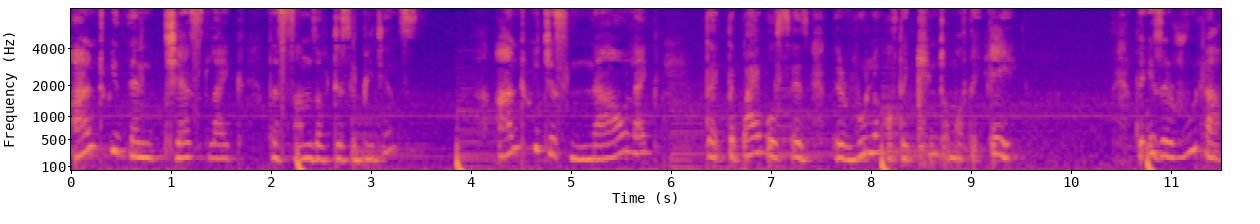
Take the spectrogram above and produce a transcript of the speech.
Aren't we then just like the sons of disobedience? Aren't we just now like, like the Bible says, the ruler of the kingdom of the air? There is a ruler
